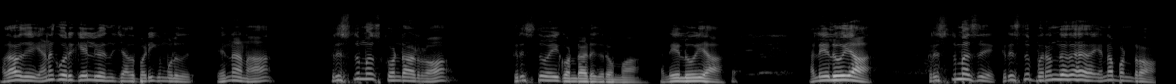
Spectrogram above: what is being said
அதாவது எனக்கு ஒரு கேள்வி வந்துச்சு அதை படிக்கும் பொழுது என்னன்னா கிறிஸ்துமஸ் கொண்டாடுறோம் கிறிஸ்துவை கொண்டாடுகிறோமா? அலே லூயா அலே லூயா கிறிஸ்துமஸ் கிறிஸ்து பிறந்ததை என்ன பண்ணுறோம்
